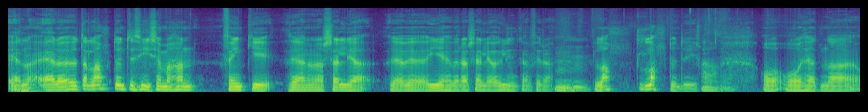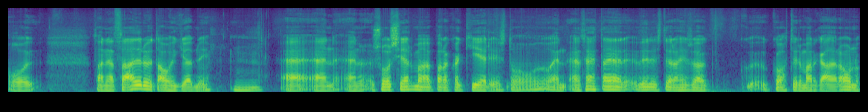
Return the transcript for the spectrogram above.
er, er auðvitað langt undir því sem að hann fengi þegar hann er að selja þegar við, ég hef verið að selja auðlýsingar fyrir hann. Langt, langt undir því sko. og, og hérna og þannig að það eru auðvitað áhyggjöfni en, en svo sér maður bara hvað gerist og, en, en þetta er virðist vera hins vegar gott fyrir marga aðra og,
